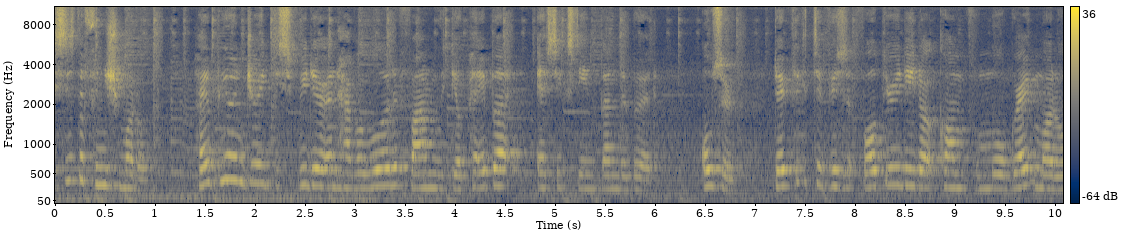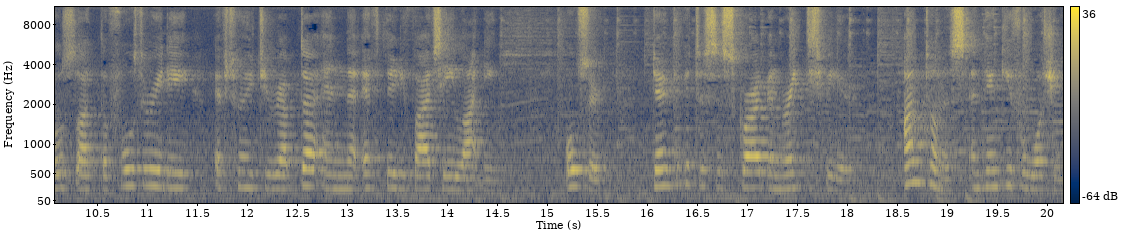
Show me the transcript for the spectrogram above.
This is the finished model. Hope you enjoyed this video and have a lot of fun with your paper F16 Thunderbird. Also, don't forget to visit fold3d.com for more great models like the Fold3D F22 Raptor and the F35C Lightning. Also, don't forget to subscribe and rate this video. I'm Thomas and thank you for watching.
